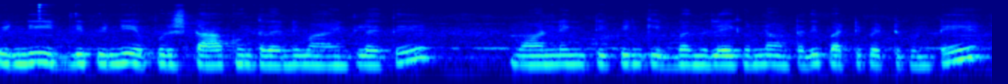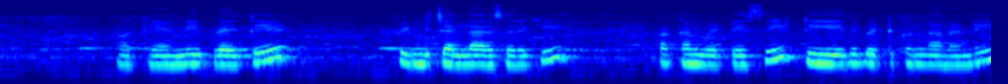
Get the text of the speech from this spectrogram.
పిండి ఇడ్లీ పిండి ఎప్పుడు స్టాక్ ఉంటుందండి మా ఇంట్లో అయితే. మార్నింగ్ టిఫిన్కి ఇబ్బంది లేకుండా ఉంటుంది పట్టి పెట్టుకుంటే. ఓకే అండి ఇప్పుడైతే పిండి చల్లారేసరికి పక్కన పెట్టేసి టీ అయితే పెట్టుకున్నానండి.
